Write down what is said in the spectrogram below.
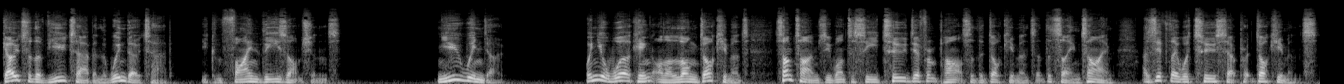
Go to the View tab in the Window tab. You can find these options. New Window. When you're working on a long document, sometimes you want to see two different parts of the document at the same time, as if they were two separate documents.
